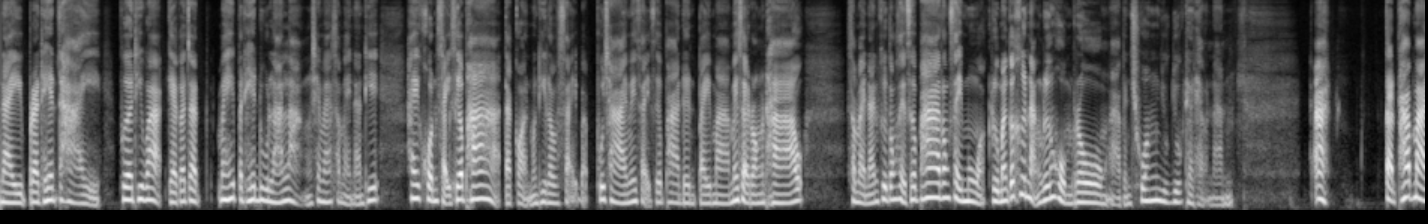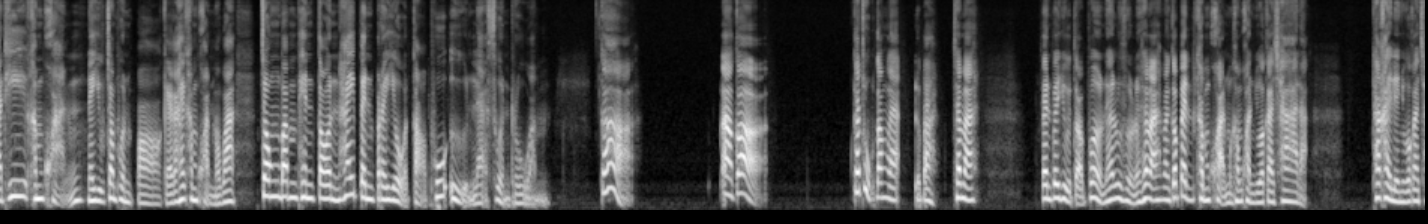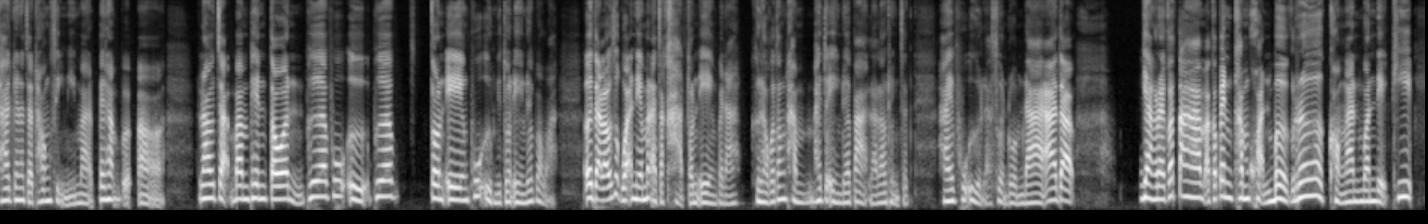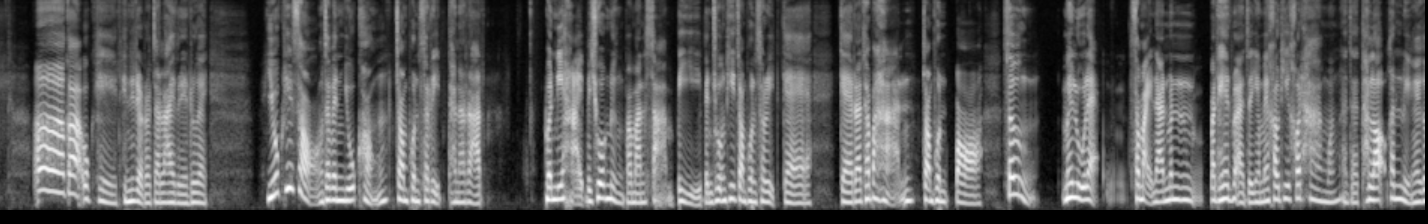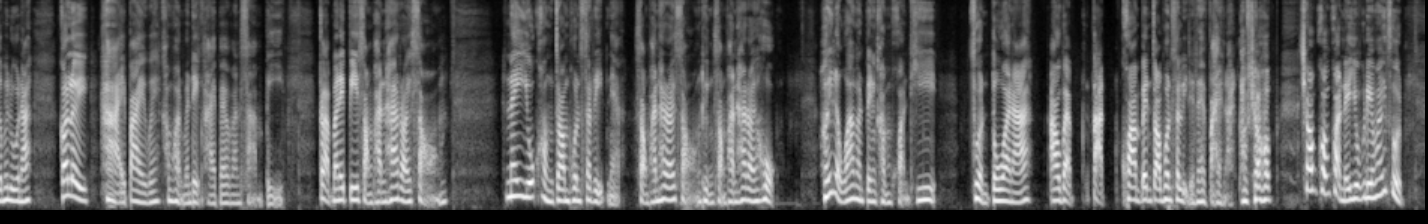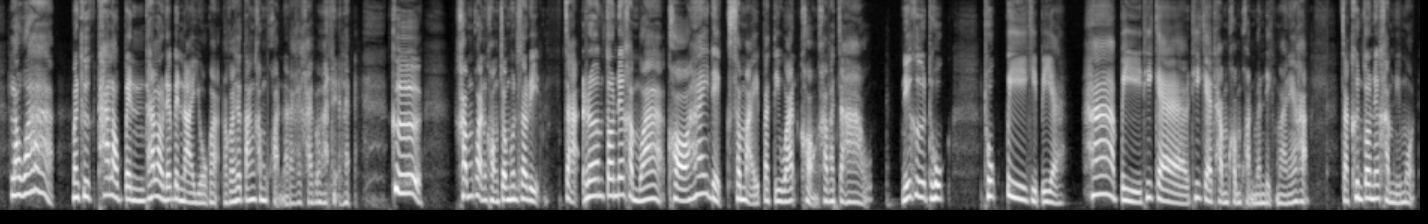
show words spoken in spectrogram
ในประเทศไทย เพื่อที่ว่าแกก็จะไม่ให้ประเทศดูล้าหลังใช่ไหมสมัยนั้นที่ให้คนใส่เสื้อผ้า แต่ก่อนบางทีเราใส่แบบผู้ชายไม่ใส่เสื้อผ้าเดินไปมา ไม่ใส่รองเท้า สมัยนั้นคือต้องใส่เสื้อผ้าต้องใส่หมวก หรือมันก็คือหนังเรื่องโหมโรง อ่า เป็นช่วงยุคยุคแถวๆนั้น อะตัดภาพมาที่คำขวัญในยุคจอมพลปอ แกก็ให้คำขวัญมาว่า จงบำเพ็ญตนให้เป็นประโยชน์ต่อผู้อื่นและส่วนรวม ก็อ่าก็ ก็ถูกต้องแล้วหรือเปล่าใช่ไหมเป็นประโยชน์ต่อผู้อื่นและส่วนรวมใช่ไหมมันก็เป็นคำขวัญเหมือนคำขวัญยุวกาชาติอะถ้าใครเรียนยุวกาชาติก็น่าจะท่องสิ่งนี้มา ไปทำเอ่อ เราจะบำเพ็ญตนเพื่อผู้อื่นเพื่อตนเองผู้อื่นมีตนเองด้วยเปล่าวะเออแต่เราสึกว่าอันเนี้ยมันอาจจะขาดตนเองไปนะคือเราก็ต้องทำให้ตัวเองด้วยป่ะแล้วเราถึงจะให้ผู้อื่นและส่วนรวมได้อ่าแต่อย่างไรก็ตามอะก็เป็นคำขวัญเบิกเลิกของงานวันเด็กที่ เออก็โอเค ทีนี้เดี๋ยวเราจะไล่ไปเรื่อยๆยุคที่สองจะเป็นยุคของจอมพลสฤษดิ์ธนรัตน์มันมีหายไปช่วงหนึ่งประมาณสามปี เป็นช่วงที่จอมพลสฤษดิ์แก แกรัฐประหารจอมพลปอ ซึ่งไม่รู้แหละ สมัยนั้นมันประเทศมันอาจจะยังไม่เข้าที่เข้าทางมั้งอาจจะทะเลาะกันหรือไงก็ไม่รู้นะ ก็เลยหายไปเว้ยคำขวัญวันเด็กหายไปประมาณสามปี กลับมาในปีสองพันห้าร้อยสองในยุคของจอมพลสฤษดิ์เนี่ยสองพันห้าร้อยสองถึงสองพันห้าร้อยหกเฮ้ยหรือว่ามันเป็นคำขวัญที่ส่วนตัวนะ เอาแบบตัดความเป็นจอมพลสฤษดิ์ได้ไปนะเราชอบ ชอบคำขวัญในยุคนี้มากที่สุด เราว่า มันคือถ้าเราเป็นถ้าเราได้เป็นนายกอะเราก็จะตั้งคำขวัญอะไรคล้ายๆประมาณนี้แหละคือคำขวัญของจอมพลสฤษดิ์จะเริ่มต้นด้วยคำว่า ขอให้เด็กสมัยปฏิวัติของข้าพเจ้า นี่คือทุกทุกปีกี่ปีอะห้าปีที่แกที่แกทำคำขวัญวันเด็กมาเนี่ยค่ะ จะขึ้นต้นด้วยคำนี้หมด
